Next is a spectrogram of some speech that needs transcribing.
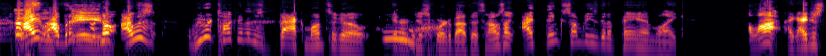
I I but insane. no, I was we were talking about this back months ago in our Discord about this, and I was like, I think somebody's gonna pay him like a lot. Like I just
